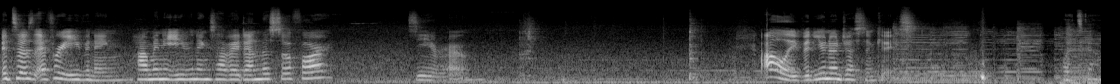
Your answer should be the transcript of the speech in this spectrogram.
It says every evening. How many evenings have I done this so far? Zero. I'll leave it, you know, just in case. Let's go.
